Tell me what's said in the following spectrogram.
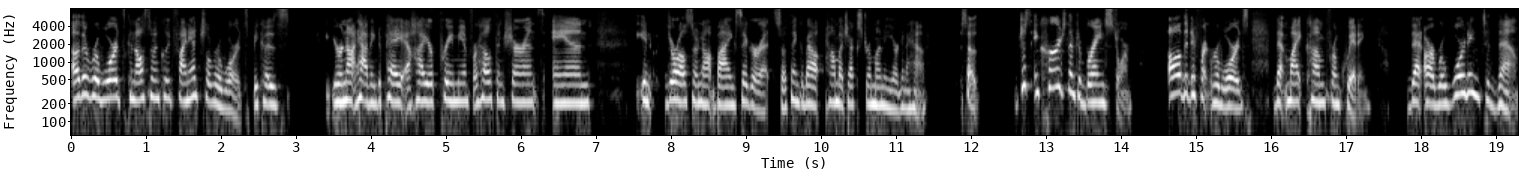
other rewards can also include financial rewards because you're not having to pay a higher premium for health insurance and you know, you're also not buying cigarettes so think about how much extra money you're going to have so just encourage them to brainstorm all the different rewards that might come from quitting that are rewarding to them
